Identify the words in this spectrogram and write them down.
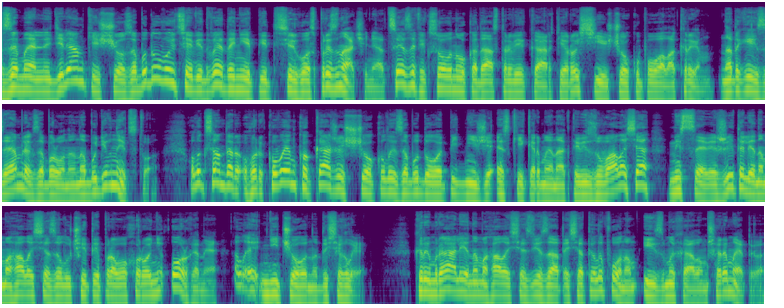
Земельні ділянки, що забудовуються, відведені під сільгоспризначення. Це зафіксовано у кадастровій карті Росії, що окупувала Крим. На таких землях заборонено будівництво. Олександр Горьковенко каже, що коли забудова підніжжя Ескі Кермена активізувалася, місцеві жителі намагалися залучити правоохоронні органи, але нічого не досягли. Крим Реалії намагалися зв'язатися телефоном із Михайлом Шереметою,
